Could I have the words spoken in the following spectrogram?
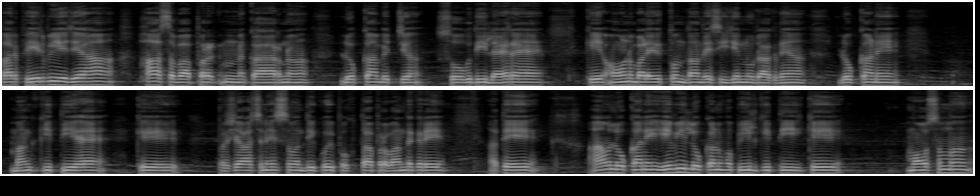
ਪਰ ਫਿਰ ਵੀ ਅਜਿਹਾ ਹਾਦਸਾ ਵਾਪਰਨ ਕਾਰਨ ਲੋਕਾਂ ਵਿੱਚ ਸੋਗ ਦੀ ਲਹਿਰ ਹੈ ਕਿ ਆਉਣ ਵਾਲੇ ਧੁੰਦਾਂ ਦੇ ਸੀਜ਼ਨ ਨੂੰ ਰੱਖਦਿਆਂ ਲੋਕਾਂ ਨੇ ਮੰਗ ਕੀਤੀ ਹੈ ਕਿ ਪ੍ਰਸ਼ਾਸਨ ਇਸ ਸੰਬੰਧੀ ਕੋਈ ਪੁਖਤਾ ਪ੍ਰਬੰਧ ਕਰੇ। ਅਤੇ ਆਮ ਲੋਕਾਂ ਨੇ ਇਹ ਵੀ ਲੋਕਾਂ ਨੂੰ ਅਪੀਲ ਕੀਤੀ ਕਿ ਮੌਸਮ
